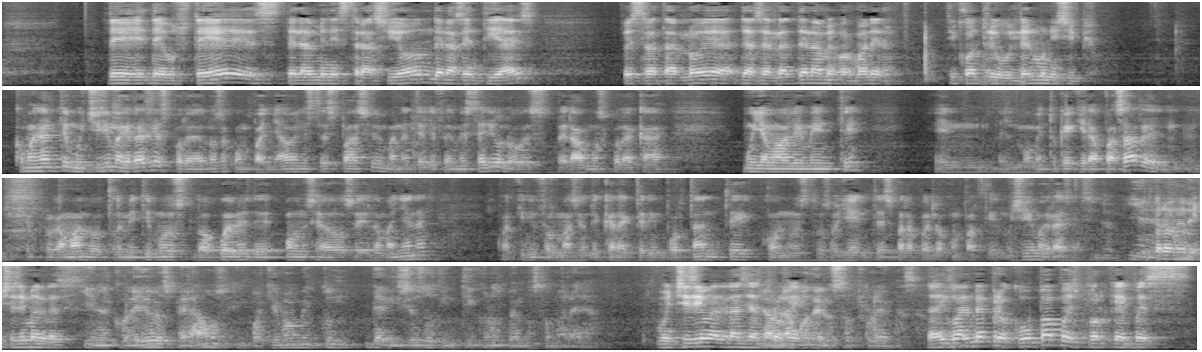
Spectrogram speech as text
de, ustedes, de la administración, de las entidades, pues tratarlo de, de hacerlas de la mejor manera y contribuirle al municipio. Comandante, muchísimas gracias por habernos acompañado en este espacio de Manantial FM Estéreo. Lo esperamos por acá muy amablemente en el momento que quiera pasar. El, el programa lo transmitimos los jueves de 11 a 12 de la mañana cualquier información de carácter importante con nuestros oyentes para poderlo compartir. Muchísimas gracias. Y Profe, muchísimas gracias. Y en el colegio lo esperamos. En cualquier momento un delicioso tintico nos podemos tomar allá. Muchísimas gracias, profe. hablamos de nuestros problemas. igual me preocupa, pues, porque, pues,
